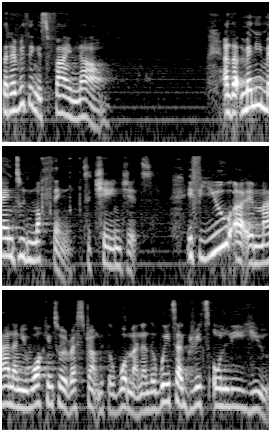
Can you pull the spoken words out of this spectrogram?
that everything is fine now. And that many men do nothing to change it. If you are a man and you walk into a restaurant with a woman and the waiter greets only you,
